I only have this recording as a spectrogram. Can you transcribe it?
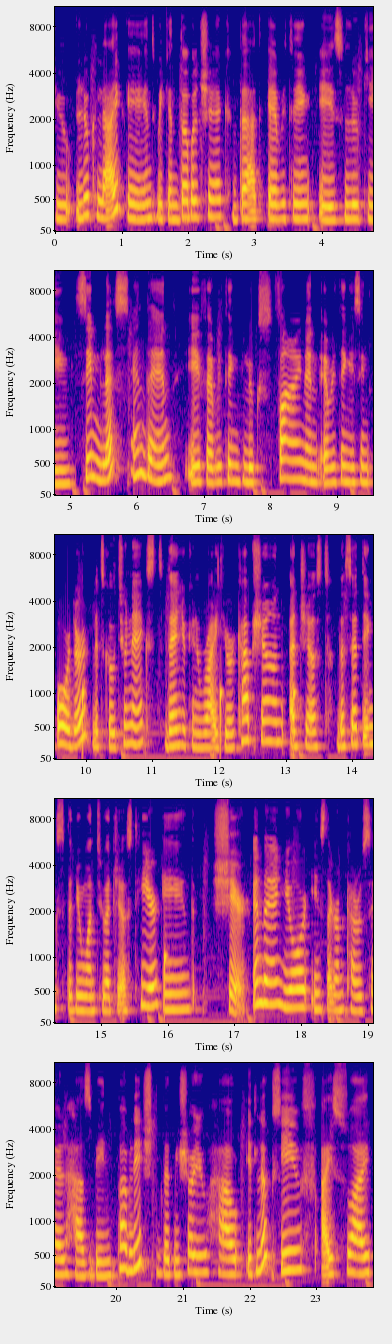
to look like. And we can double check that everything is looking seamless. And then if everything looks fine and everything is in order, let's go to next. Then you can write your caption, adjust the settings that you want to adjust here and share. And then your Instagram carousel has been published. Let me show you how it looks. If I swipe,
